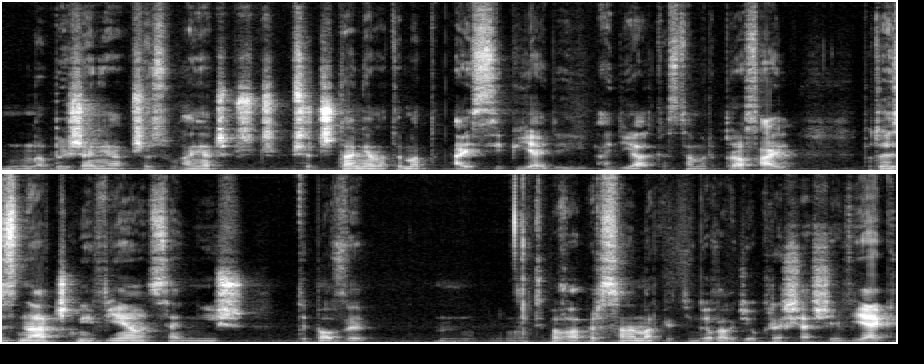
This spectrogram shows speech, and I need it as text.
mm, obejrzenia, przesłuchania czy przeczytania na temat ICP, Ideal Customer Profile, bo to jest znacznie więcej niż typowy, mm, typowa persona marketingowa, gdzie określa się wiek,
